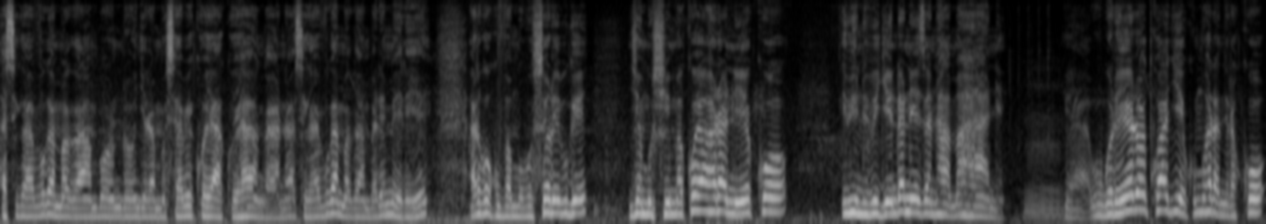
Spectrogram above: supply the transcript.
Asigaye avuga amagambo ndongera musabe ko yakwihangana asigaye avuga amagambo aremereye ariko kuva mu busore bwe njye mushima ko yaharaniye ko ibintu bigenda neza nta mahane. Ya, ubwo rero twagiye kumuharanira ko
